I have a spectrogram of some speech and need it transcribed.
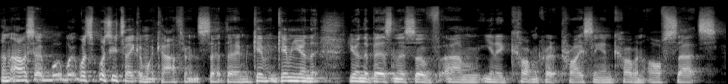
And Alex, what's, what's your take on what Catherine said there? Given, given you're in the you're in the business of um, you know carbon credit pricing and carbon offsets,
